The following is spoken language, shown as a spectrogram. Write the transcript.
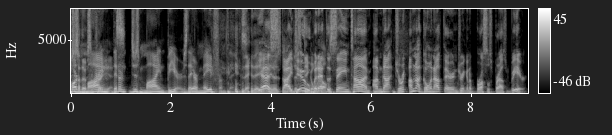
part of those mine. ingredients. They don't just mine beers. They are made from things. They- they- they Yes, just don't I do, but well. at the same time, I'm not drink. I'm not going out there and drinking a Brussels sprouts beer.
